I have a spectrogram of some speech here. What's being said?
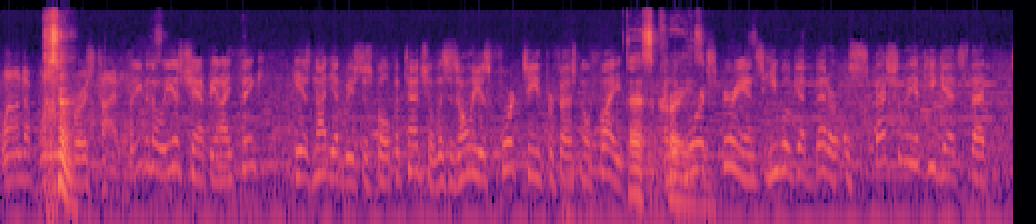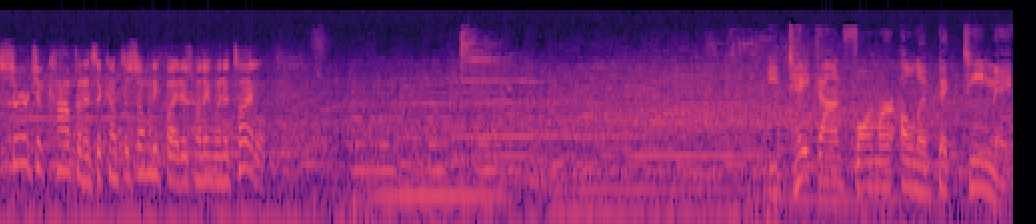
wound up winning the first title. But even though he is champion, I think he has not yet reached his full potential. This is only his 14th professional fight. That's And with more experience, he will get better, especially if he gets that surge of confidence that comes to so many fighters when they win a title. He'd take on former Olympic teammate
